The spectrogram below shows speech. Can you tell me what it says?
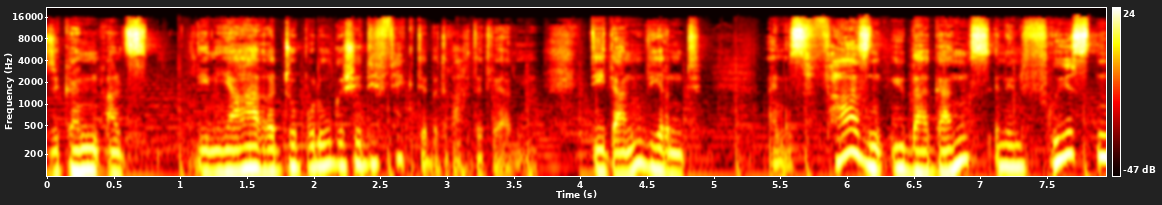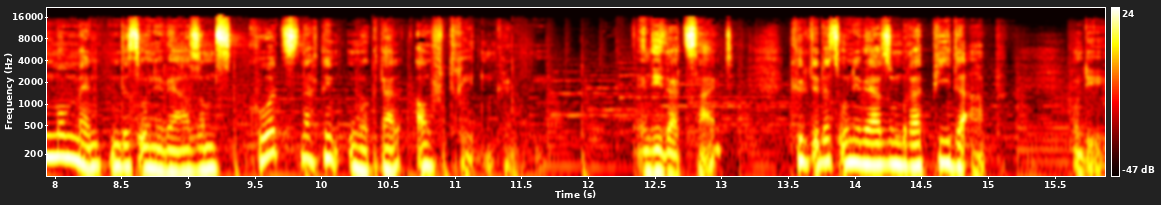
Sie können als lineare topologische Defekte betrachtet werden, die dann während eines Phasenübergangs in den frühesten Momenten des Universums kurz nach dem Urknall auftreten könnten. In dieser Zeit kühlte das Universum rapide ab und die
